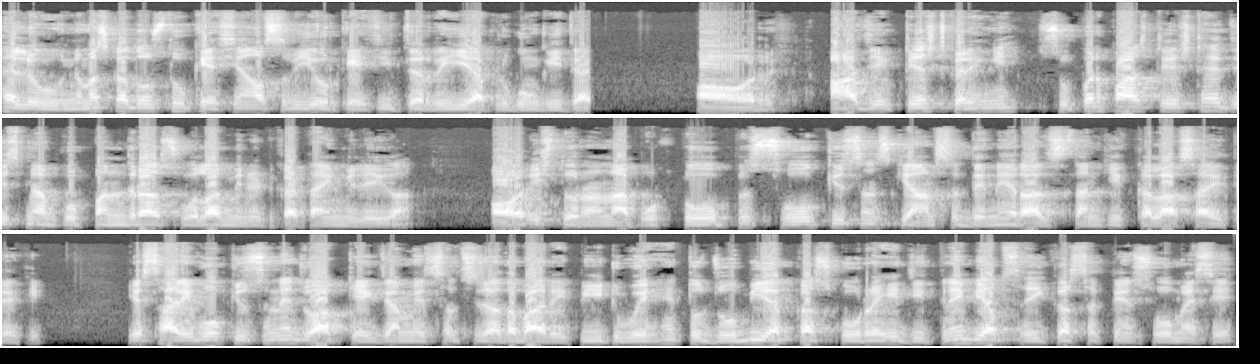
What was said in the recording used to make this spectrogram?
हेलो, नमस्कार दोस्तों, कैसे हैं आप सभी और कैसी चल रही है आप लोगों की तैयारी? और आज एक टेस्ट करेंगे सुपर फास्ट टेस्ट है, जिसमें आपको 15-16 मिनट का टाइम मिलेगा। और इस दौरान आपको टॉप 100 क्वेश्चंस के आंसर देने राजस्थान के कला साहित्य के। ये सारे वो क्वेश्चन है जो आपके एग्ज़ाम में सबसे ज़्यादा बार रिपीट हुए हैं। तो जो भी आपका स्कोर रहे, जितने भी आप सही कर सकते हैं, सौ में से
